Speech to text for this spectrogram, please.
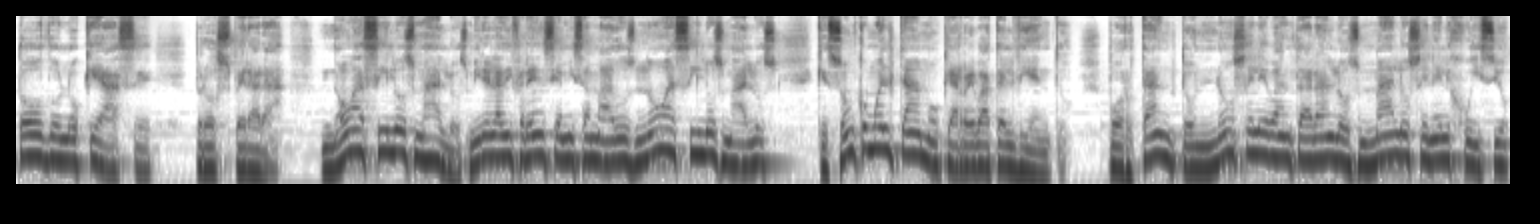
todo lo que hace prosperará. No así los malos, miren la diferencia mis amados, no así los malos, que son como el tamo que arrebata el viento. Por tanto, no se levantarán los malos en el juicio,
